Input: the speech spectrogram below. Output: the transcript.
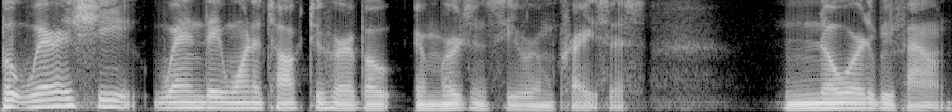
But where is she when they want to talk to her about emergency room crisis? Nowhere to be found.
